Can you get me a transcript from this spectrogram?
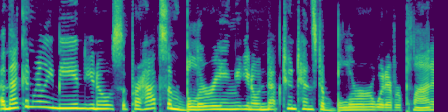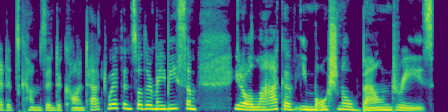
And that can really mean, you know, so perhaps some blurring, you know, Neptune tends to blur whatever planet it comes into contact with. And so there may be some, you know, a lack of emotional boundaries.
